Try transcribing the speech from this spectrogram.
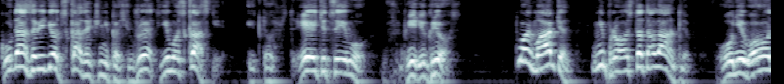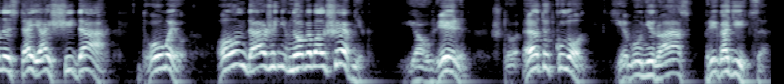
куда заведет сказочника сюжет его сказки, и кто встретится ему в мире грез. Твой Мартин не просто талантлив, у него настоящий дар. Думаю, он даже немного волшебник. Я уверен, что этот кулон ему не раз пригодится.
